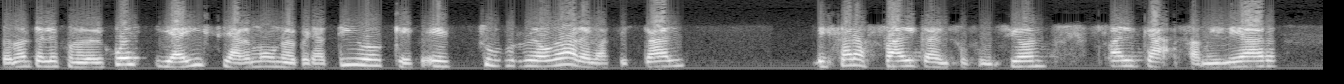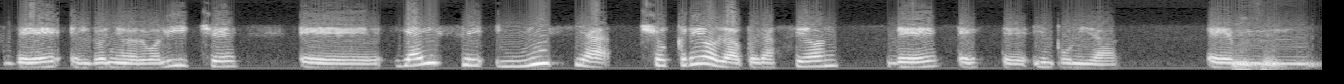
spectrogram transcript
Sonó el teléfono del juez y ahí se armó un operativo que es subrogar a la fiscal, dejar a Falca en su función, Falca familiar del el dueño del boliche, eh, y ahí se inicia, yo creo, la operación de este, impunidad. Em,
